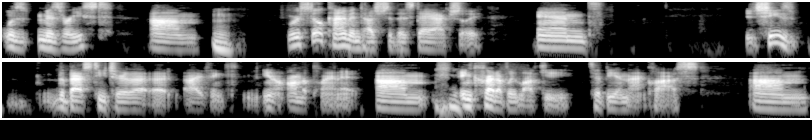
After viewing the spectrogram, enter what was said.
was Ms. Reist. Um, Mm. We're still kind of in touch to this day, actually, and she's the best teacher that, that I think you know on the planet. Um, incredibly lucky to be in that class, um,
